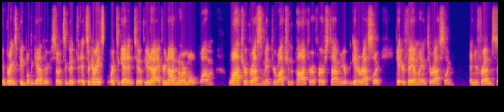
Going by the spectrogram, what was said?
it brings people together. So it's a good, it's a great sport to get into. If you're not, if you're not a normal um watcher of wrestling, if you're watching the pod for a first time and you're a beginner wrestler, get your family into wrestling and your friends.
